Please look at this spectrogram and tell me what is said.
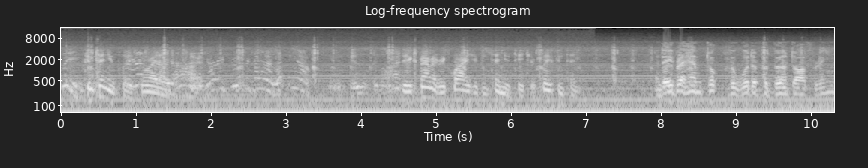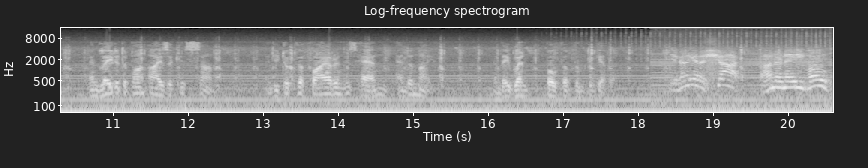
please. Continue, please. Go right on. Now refuse to go on. Let me out. The experiment requires you continue, teacher. Please continue. And Abraham took the wood of the burnt offering, and laid it upon Isaac his son. And he took the fire in his hand, and a knife. And they went both of them together. You're gonna get a shock. 180 volts.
